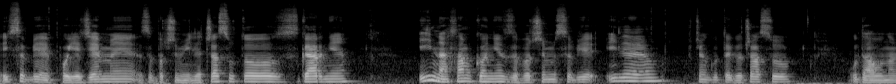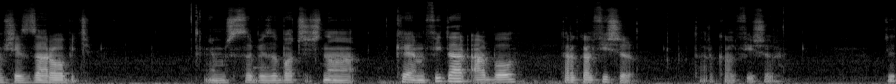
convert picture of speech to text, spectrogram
i sobie pojedziemy, zobaczymy ile czasu to zgarnie. I na sam koniec zobaczymy sobie, ile w ciągu tego czasu udało nam się zarobić. Ja muszę sobie zobaczyć na Kern Fidar albo Tarkal Fisher. Tarkal Fisher. Gdzie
